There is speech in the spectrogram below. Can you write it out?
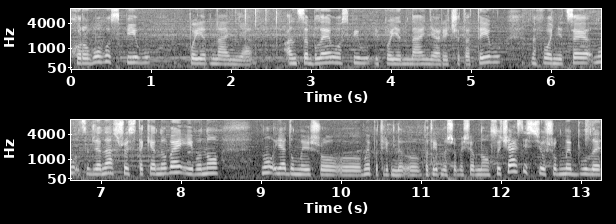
хорового співу, поєднання ансамблевого співу і поєднання речитативу на фоні. Це ну це для нас щось таке нове, і воно. Ну, я думаю, що е, ми потрібно, е, потрібно, щоб ми ще в сучасністю, щоб ми були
